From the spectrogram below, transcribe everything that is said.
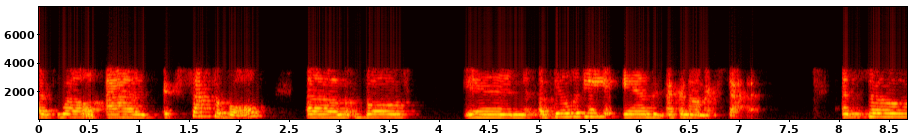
as well as accessible, um, both in ability and in economic status. And so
